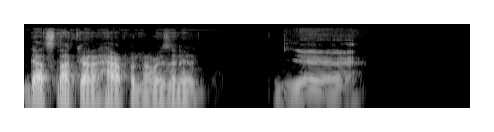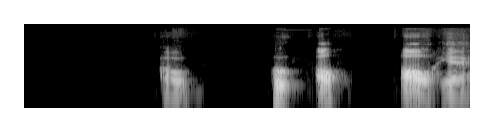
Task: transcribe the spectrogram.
That's not gonna happen now, isn't it? Yeah. Oh. Oh, Oh. Oh, yeah.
